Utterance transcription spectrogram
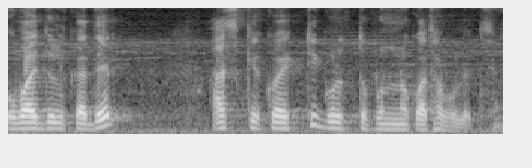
ওবায়দুল কাদের আজকে কয়েকটি গুরুত্বপূর্ণ কথা বলেছেন।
